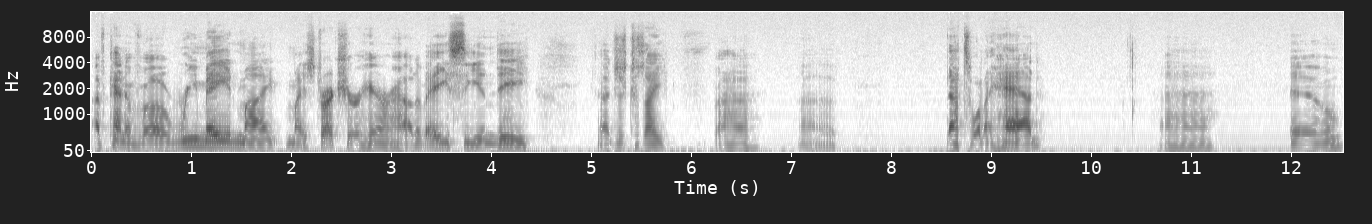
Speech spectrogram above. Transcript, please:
I've kind of uh, remade my my structure here out of A, C, and D, uh, just because I uh, uh, that's what I had. Uh, oh,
